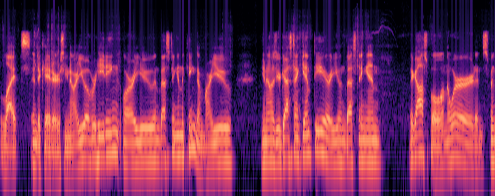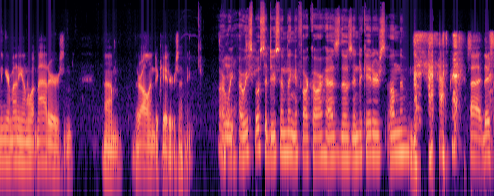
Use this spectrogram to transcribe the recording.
lights, indicators. You know, are you overheating or are you investing in the kingdom? Are you, you know, is your gas tank empty or are you investing in the gospel and the word and spending your money on what matters? And um, they're all indicators, I think. Are we are we supposed to do something if our car has those indicators on them? Uh, there's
